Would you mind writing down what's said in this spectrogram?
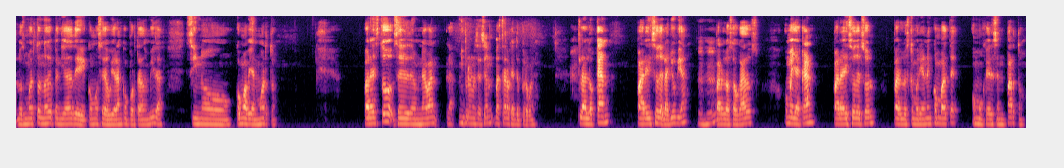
los muertos no dependía de cómo se hubieran comportado en vida, sino cómo habían muerto. Para esto se denominaban, la- mi pronunciación va a estar ojete, pero bueno. Tlalocan, paraíso de la lluvia, para los ahogados. Humayacán, paraíso del sol, para los que morían en combate o mujeres en parto.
